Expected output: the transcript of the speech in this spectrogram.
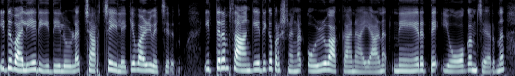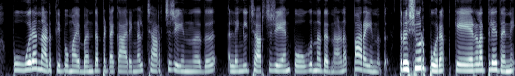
ഇത് വലിയ രീതിയിലുള്ള ചർച്ചയിലേക്ക് വഴിവെച്ചിരുന്നു. ഇത്തരം സാങ്കേതിക പ്രശ്നങ്ങൾ ഒഴിവാക്കാനായാണ് നേരത്തെ യോഗം ചേർന്ന് പൂരം നടത്തിപ്പുമായി ബന്ധപ്പെട്ട കാര്യങ്ങൾ ചർച്ച ചെയ്യുന്നത് അല്ലെങ്കിൽ ചർച്ച ചെയ്യാൻ പോകുന്നതെന്നാണ് പറയുന്നത്. തൃശൂർ പൂരം കേരളത്തിലെ തന്നെ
